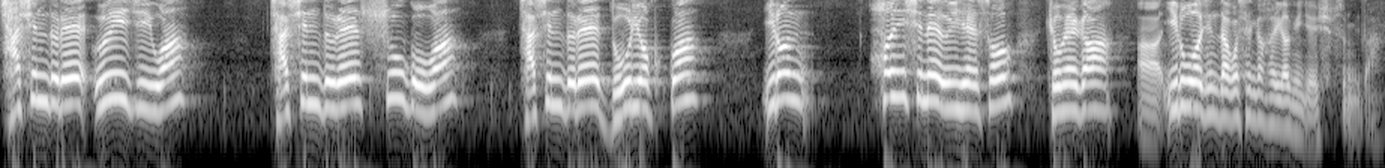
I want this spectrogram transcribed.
자신들의 의지와 자신들의 수고와 자신들의 노력과 이런 헌신에 의해서 교회가 아, 이루어진다고 생각하기가 굉장히 쉽습니다.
